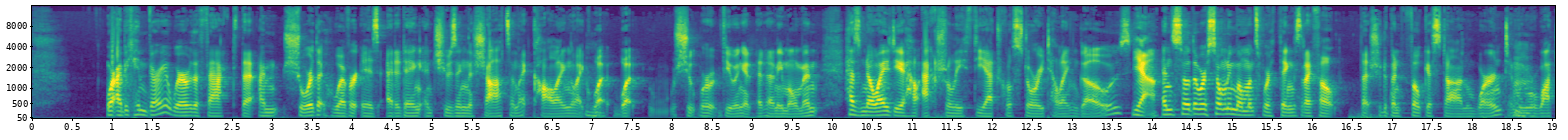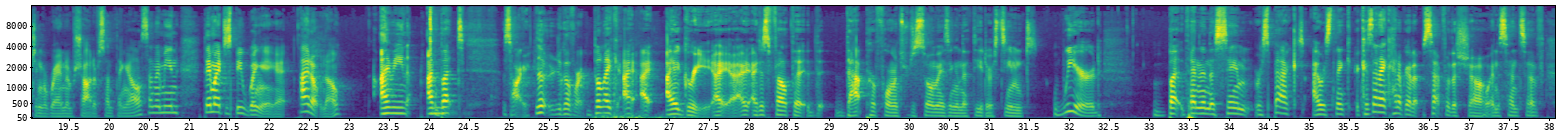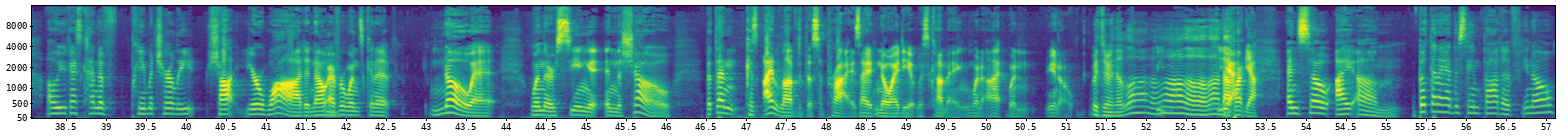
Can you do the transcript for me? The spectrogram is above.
where I became very aware of the fact that I'm sure that whoever is editing and choosing the shots and like calling like Mhm. what what shoot we're viewing it at any moment has no idea how actually theatrical storytelling goes. Yeah. And so there were so many moments where things that I felt that should have been focused on weren't, and we Mhm. were watching a random shot of something else. And I mean, they might just be winging it. I don't know. I mean, I'm but sorry, no, go for it. But like, I I, I agree. I, I I just felt that th- that performance, which is so amazing in the theater, seemed weird. But then, in the same respect, I was thinking because then I kind of got upset for the show in the sense of, oh, you guys kind of prematurely shot your wad and now Mm. everyone's going to know it when they're seeing it in the show. But then, because I loved the surprise, I had no idea it was coming when I, when, you know, With during the la la la la la la that part, yeah. And so I um but then I had the same thought of, you know,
